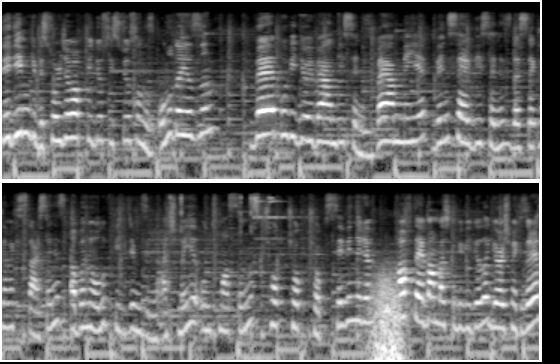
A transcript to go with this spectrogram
Dediğim gibi soru cevap videosu istiyorsanız onu da yazın. Ve bu videoyu beğendiyseniz beğenmeyi, beni sevdiyseniz, desteklemek isterseniz abone olup bildirim zilini açmayı unutmazsanız çok çok çok sevinirim. Haftaya bambaşka bir videoda görüşmek üzere.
